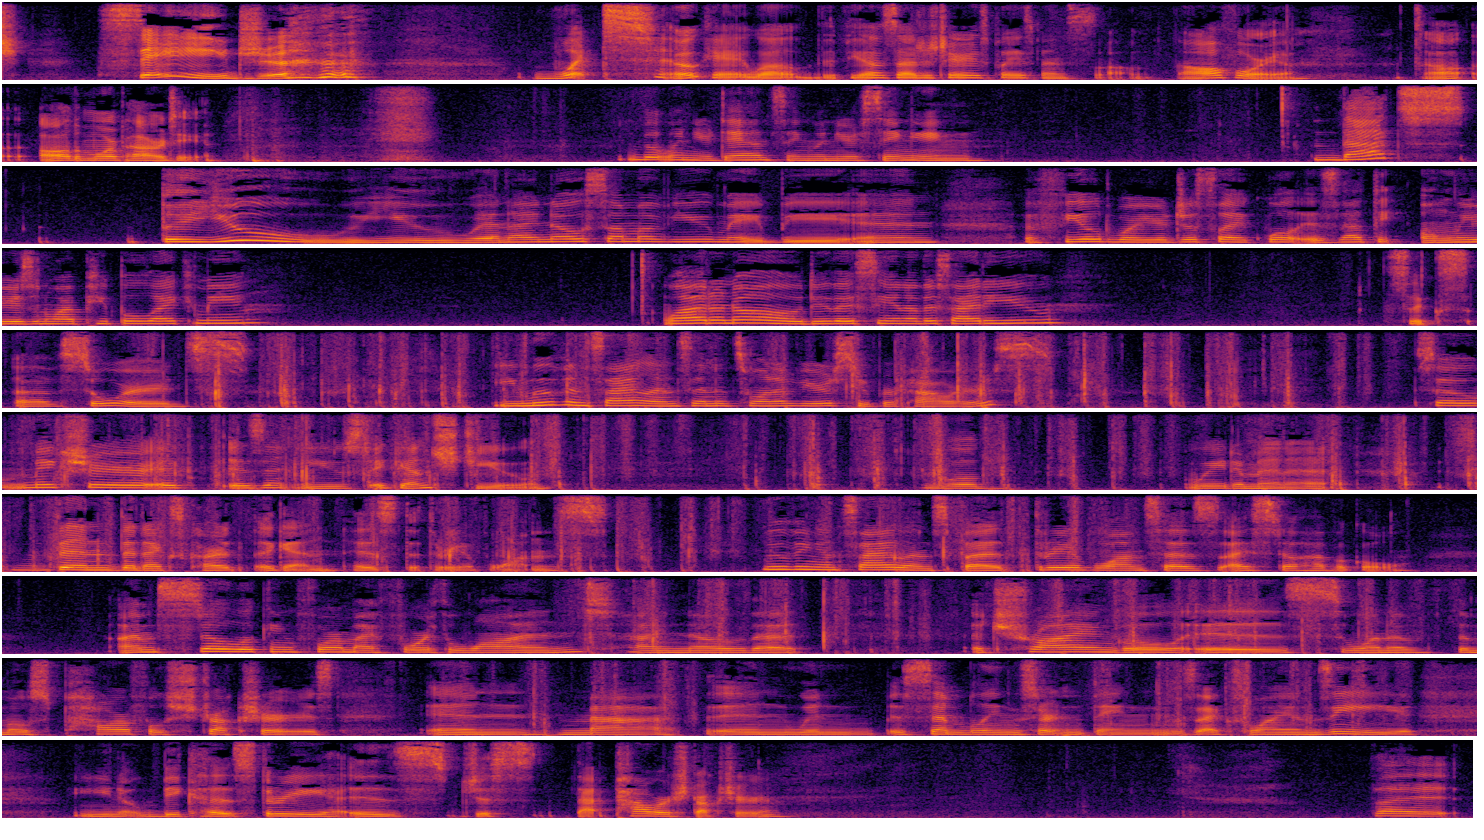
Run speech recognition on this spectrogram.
Sage! what? Okay, well, if you have Sagittarius placements, all, for you. All, all the more power to you. But when you're dancing, when you're singing, that's the you, you. And I know some of you may be in a field where you're just like, well, is that the only reason why people like me? Well, I don't know. Do they see another side of you? Six of Swords. You move in silence, and it's one of your superpowers. So make sure it isn't used against you. Well, wait a minute. Then the next card, again, is the Three of Wands moving in silence, but Three of Wands says I still have a goal. I'm still looking for my fourth wand. I know that a triangle is one of the most powerful structures in math and when assembling certain things, X, Y, and Z, you know, because three is just that power structure. But.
